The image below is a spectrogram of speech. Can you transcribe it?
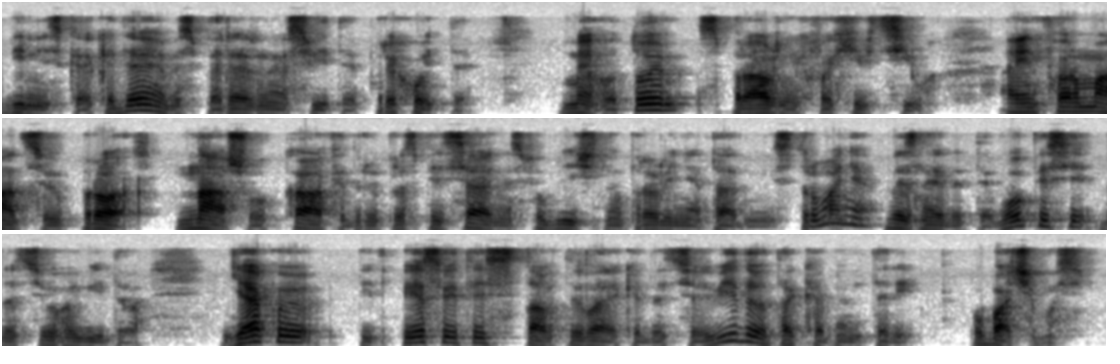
Вінницька академія безперервної освіти. Приходьте, ми готуємо справжніх фахівців. А інформацію про нашу кафедру і про спеціальність публічного управління та адміністрування ви знайдете в описі до цього відео. Дякую, підписуйтесь, ставте лайки до цього відео та коментарі. Побачимось!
